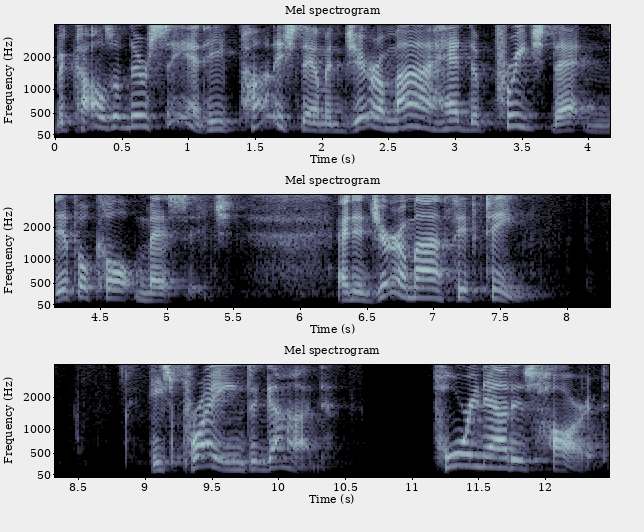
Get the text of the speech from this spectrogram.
because of their sin. He punished them, and Jeremiah had to preach that difficult message. And in Jeremiah 15, he's praying to God pouring out his heart.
